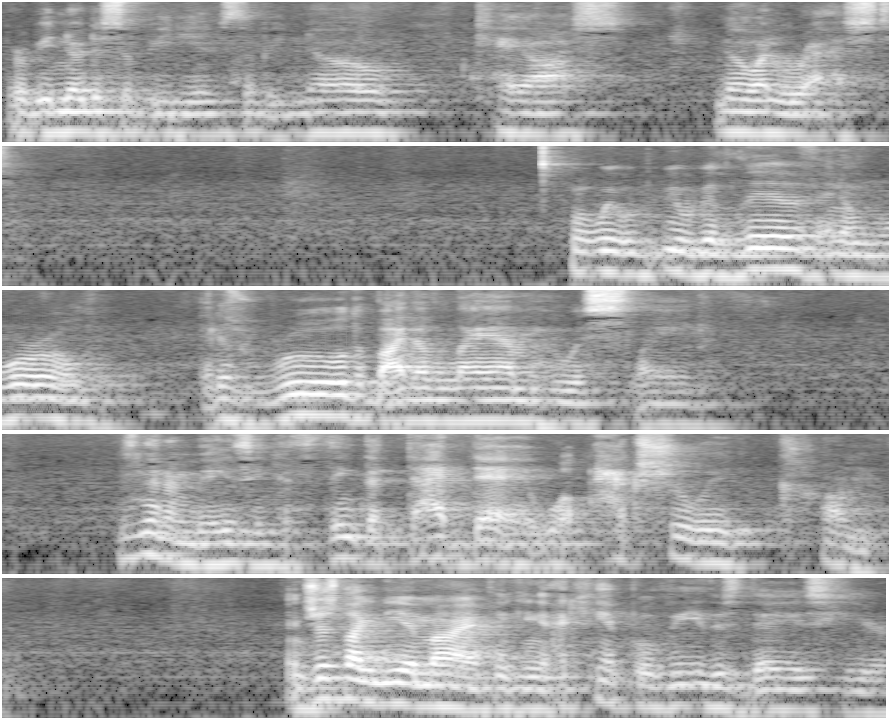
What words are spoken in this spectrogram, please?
There will be no disobedience. There will be no chaos, no unrest. We will, live in a world that is ruled by the Lamb who was slain. Isn't that amazing to think that that day will actually come? And just like Nehemiah, thinking, I can't believe this day is here.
